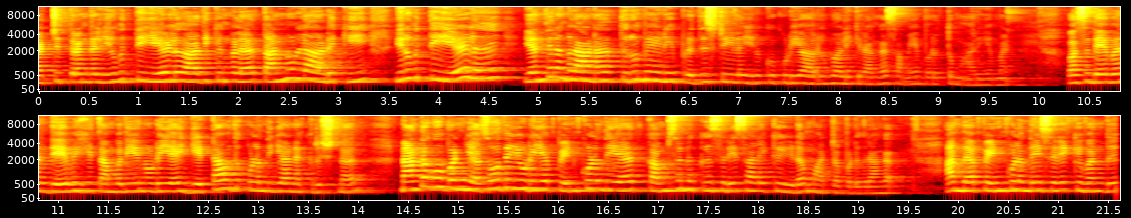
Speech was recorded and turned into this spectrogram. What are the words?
நட்சத்திரங்கள் இருபத்தி ஏழு ஆதிக்கங்களை தன்னுள்ள அடக்கி இருபத்தி ஏழு எந்திரங்களான திருமேனி பிரதிஷ்டையில் இருக்கக்கூடிய அருள்பாலிக்கிறாங்க சமயபுரத்து மாரியம்மன். வசுதேவர் தேவகி தம்பதியினுடைய எட்டாவது குழந்தையான கிருஷ்ணர் நந்தகோபன் யசோதையுடைய பெண் குழந்தைய கம்சனுக்கு சிறைசாலைக்கு இடம் மாற்றப்படுகிறாங்க. அந்த பெண் குழந்தை சிறைக்கு வந்து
